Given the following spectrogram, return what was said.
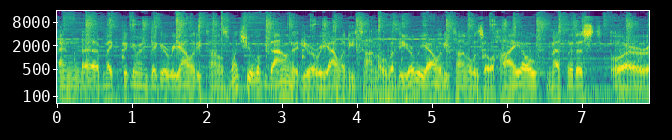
and uh, make bigger and bigger reality tunnels. Once you look down at your reality tunnel, whether your reality tunnel is Ohio Methodist or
